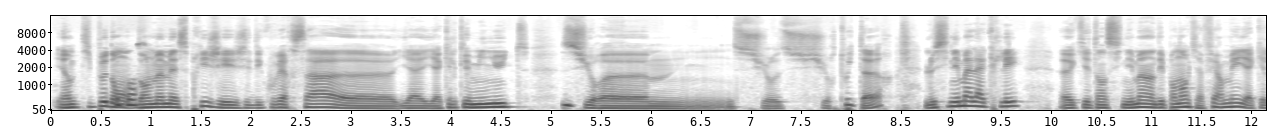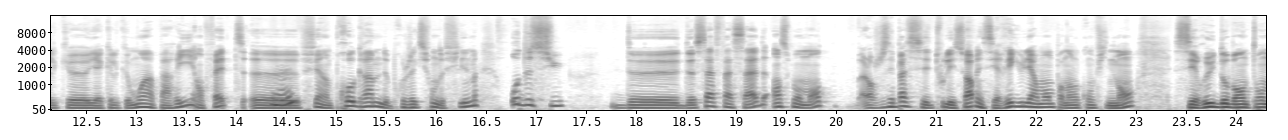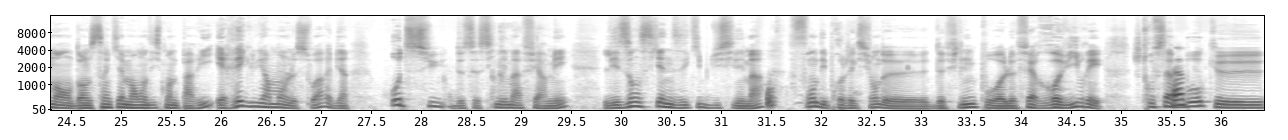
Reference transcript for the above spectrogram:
Et un petit peu dans, dans le même esprit, j'ai découvert ça euh, il, y a, il y, a, quelques minutes sur, euh, sur, sur Twitter. Le cinéma La Clé, euh, qui est un cinéma indépendant qui a fermé il y a quelques, il y a quelques mois à Paris, en fait, fait un programme de projection de films au-dessus de, de sa façade en ce moment alors je ne sais pas si c'est tous les soirs, mais c'est régulièrement pendant le confinement. C'est rue d'Aubenton dans, dans, le 5e arrondissement de Paris. Et régulièrement le soir, eh bien, au-dessus de ce cinéma fermé, les anciennes équipes du cinéma font des projections de, films pour le faire revivre. Et je trouve ça beau que,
